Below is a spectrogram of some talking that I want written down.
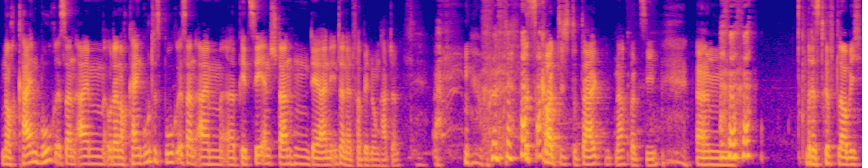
noch kein Buch ist an einem oder noch kein gutes Buch ist an einem äh, PC entstanden, der eine Internetverbindung hatte. das konnte ich total gut nachvollziehen. Ähm, aber das trifft, glaube ich,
